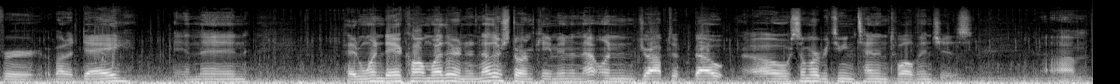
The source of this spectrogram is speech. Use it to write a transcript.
for about a day. And then had one day of calm weather and another storm came in and that one dropped about, oh, somewhere between 10 and 12 inches. Um,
